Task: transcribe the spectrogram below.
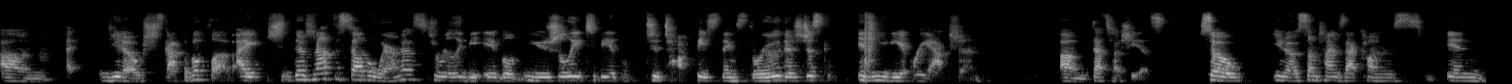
um, you know, she's got the book club. I she, there's not the self awareness to really be able, usually, to be able to talk these things through. There's just immediate reaction. Um, that's how she is. So you know, sometimes that comes in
